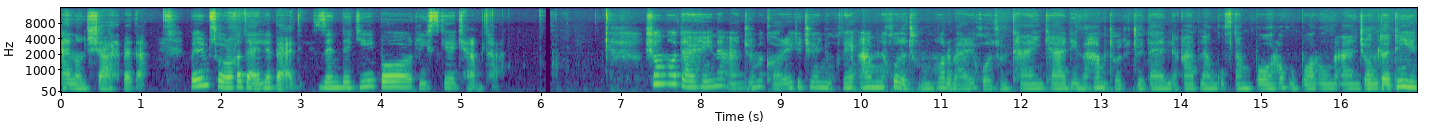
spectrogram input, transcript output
الان شرح بدن بریم سراغ دلیل بعدی. زندگی با ریسک کمتر. شما در حین انجام کاری که توی نقطه امن خودتون اونها رو برای خودتون تعیین کردین و همونطور که توی دلیل قبلم گفتم بارها و بارها اون رو انجام دادین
